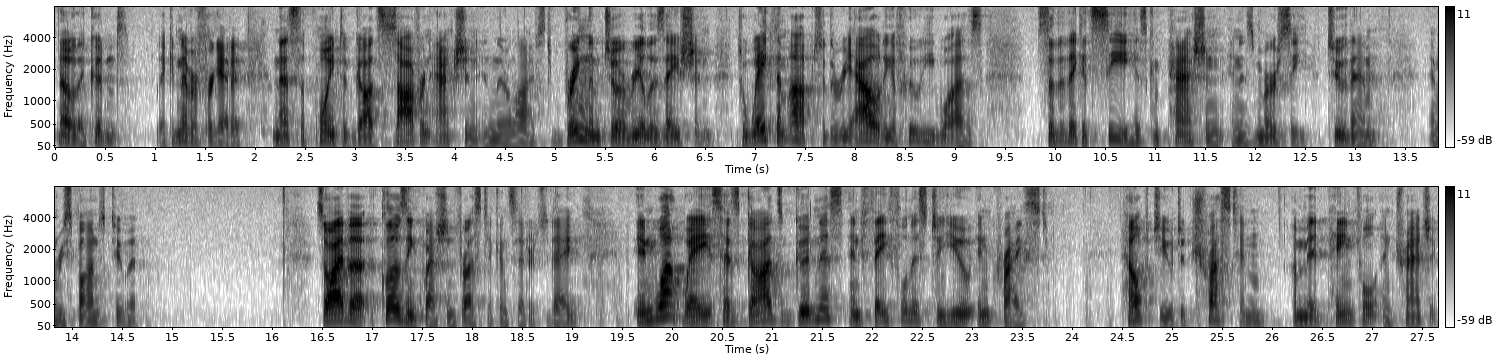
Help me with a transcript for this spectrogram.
No, they couldn't. They could never forget it. And that's the point of God's sovereign action in their lives to bring them to a realization, to wake them up to the reality of who He was, so that they could see His compassion and His mercy to them and respond to it. So, I have a closing question for us to consider today. In what ways has God's goodness and faithfulness to you in Christ helped you to trust Him amid painful and tragic,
